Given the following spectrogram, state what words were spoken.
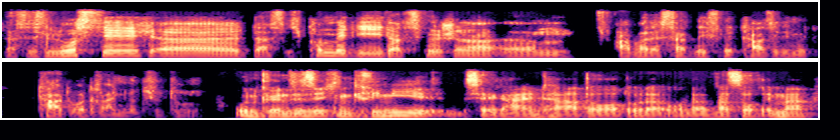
das ist lustig, äh, das ist Comedy dazwischen. Ähm, aber das hat nichts mit tatsächlich mit Tatortreinigung zu tun. Und können Sie sich ein Krimi, ist ja egal, ein Tatort oder, oder was auch immer,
